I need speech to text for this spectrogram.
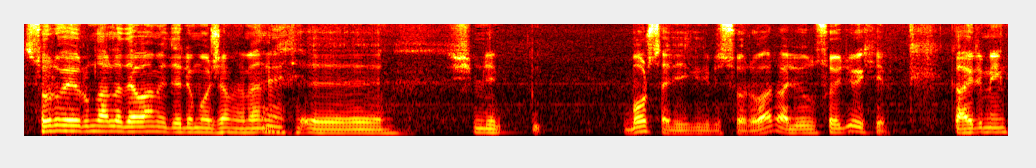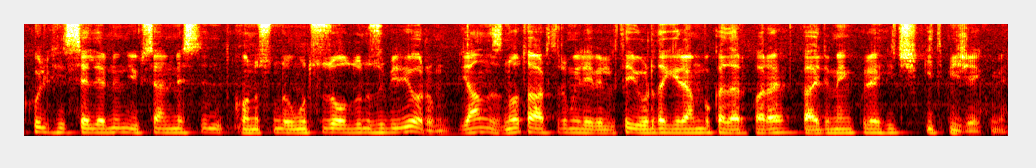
Soru ve yorumlarla devam edelim hocam hemen. Evet. Ee, şimdi borsa ile ilgili bir soru var. Ali Ulusoy diyor ki gayrimenkul hisselerinin yükselmesinin konusunda umutsuz olduğunuzu biliyorum. Yalnız not artırımı ile birlikte yurda giren bu kadar para gayrimenkule hiç gitmeyecek mi?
